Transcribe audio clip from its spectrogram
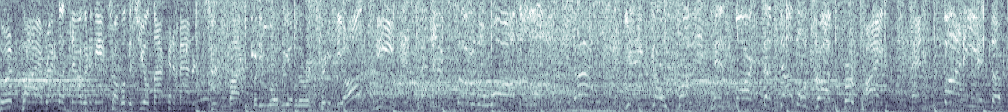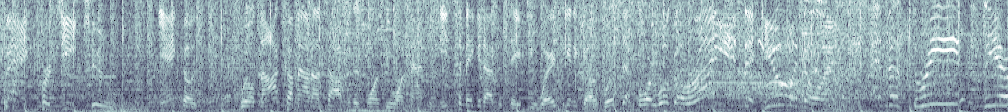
Goodbye. Rekkles now going to be in trouble. The shield not going to matter too much, but he will be able to retrieve the ulti. Connects over the wall. The long shot. Jankos finds his mark. The double drop for Pyke. And money in the bank for G2. Jankos will not come out on top of this 1v1 match. He needs to make it out to safety. Where's he going to go? Will step forward. Will go right into Humanoid. And the 3-0.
